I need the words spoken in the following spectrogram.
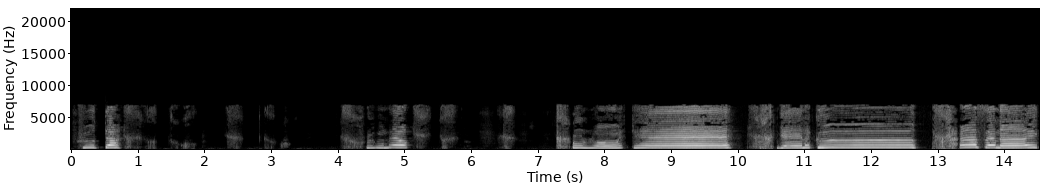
ふた、夢を、震えて、げなく、朝ない。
